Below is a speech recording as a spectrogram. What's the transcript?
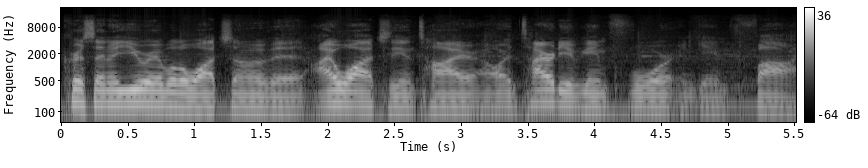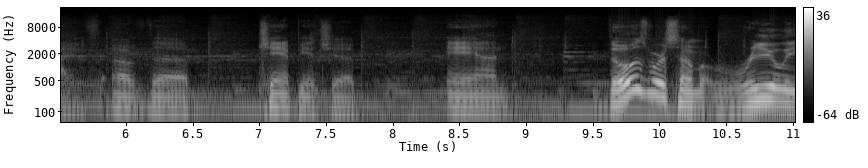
Chris, I know you were able to watch some of it. I watched the entire uh, entirety of Game Four and Game Five of the championship, and those were some really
